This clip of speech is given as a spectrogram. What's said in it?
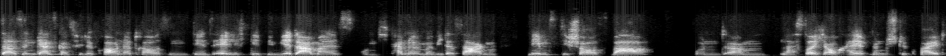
da sind ganz, ganz viele Frauen da draußen, denen es ähnlich geht wie mir damals. Und ich kann nur immer wieder sagen, nehmt die Chance wahr, und ähm, lasst euch auch helfen ein Stück weit.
